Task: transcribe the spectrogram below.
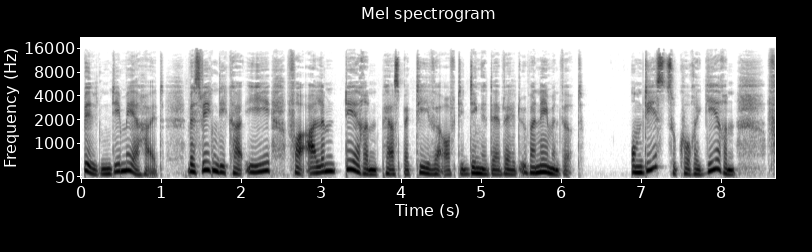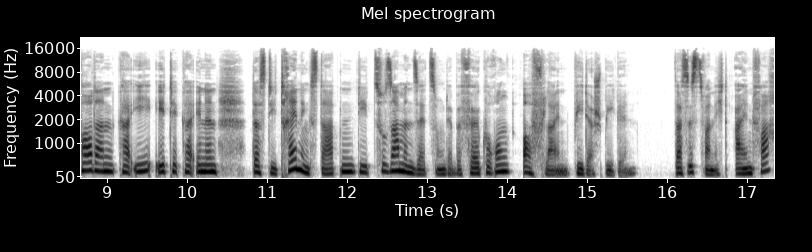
bilden die Mehrheit, weswegen die KI vor allem deren Perspektive auf die Dinge der Welt übernehmen wird. Um dies zu korrigieren, fordern KI-EthikerInnen, dass die Trainingsdaten die Zusammensetzung der Bevölkerung offline widerspiegeln. Das ist zwar nicht einfach,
